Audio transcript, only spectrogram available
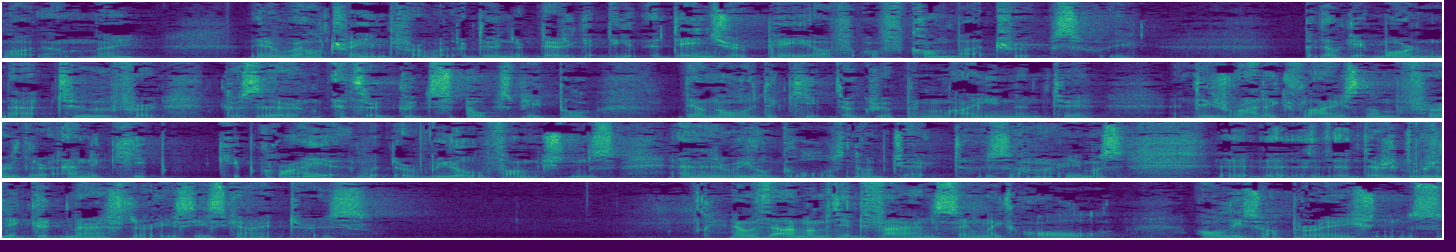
a lot of them, right? They're well trained for what they're doing. They're there to get, to get the danger pay of, of combat troops. But they'll get more than that too for, because they're, if they're good spokespeople, they'll know how to keep their group in line and to, and to radicalize them further and to keep keep quiet what their real functions and their real goals and objectives are. You must, uh, they're really good mercenaries, these characters. And with unlimited financing, like all, all these operations,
